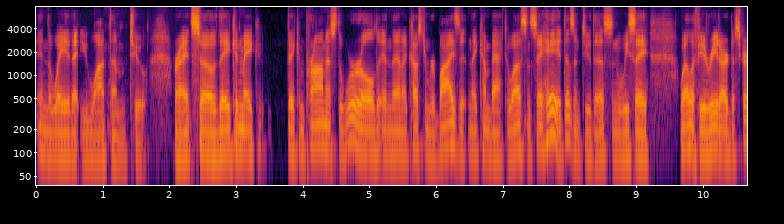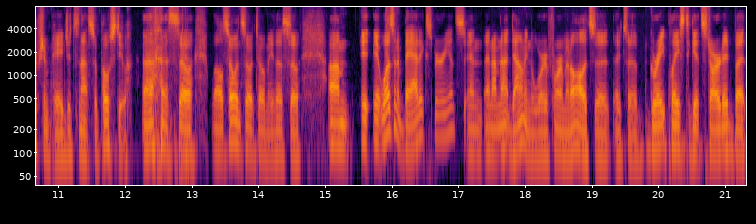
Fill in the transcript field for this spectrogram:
in the way that you want them to, right? So they can make they can promise the world and then a customer buys it and they come back to us and say hey it doesn't do this and we say well if you read our description page it's not supposed to uh, so well so and so told me this so um, it, it wasn't a bad experience and, and i'm not downing the Warrior Forum at all it's a it's a great place to get started but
